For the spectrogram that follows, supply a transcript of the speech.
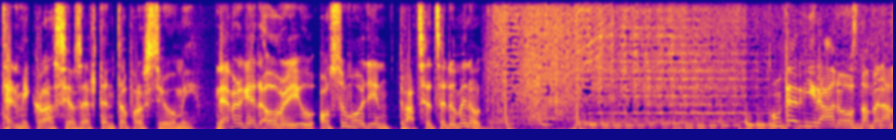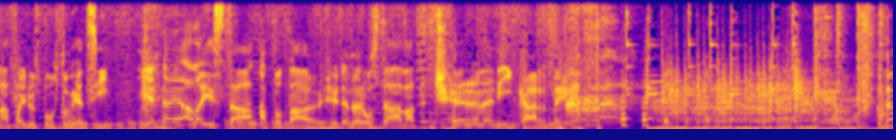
Ten Mikolas Josef, ten to prostě umí. Never get over you, 8 hodin, 27 minut. Úterní ráno znamená na fajnu spoustu věcí. Jedna je ale jistá a to ta, že jdeme rozdávat červený karty. No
